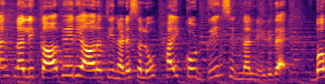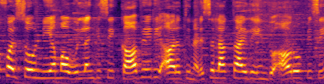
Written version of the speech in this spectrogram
ಟ್ಯಾಂಕ್ನಲ್ಲಿ ಕಾವೇರಿ ಆರತಿ ನಡೆಸಲು ಹೈಕೋರ್ಟ್ ಗ್ರೀನ್ ಸಿಗ್ನಲ್ ನೀಡಿದೆ. ಬಫರ್ ಝೋನ್ ನಿಯಮ ಉಲ್ಲಂಘಿಸಿ ಕಾವೇರಿ ಆರತಿ ನಡೆಸಲಾಗ್ತಾ ಇದೆ ಎಂದು ಆರೋಪಿಸಿ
